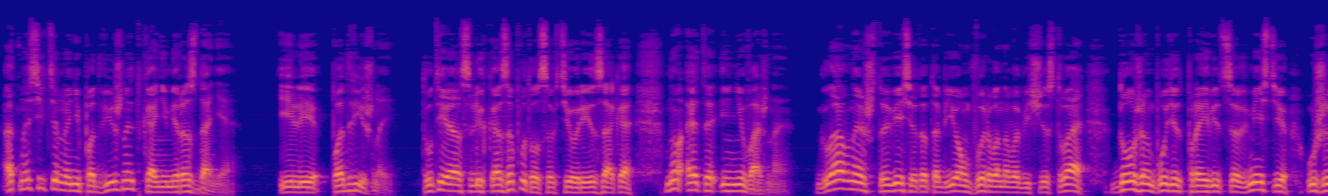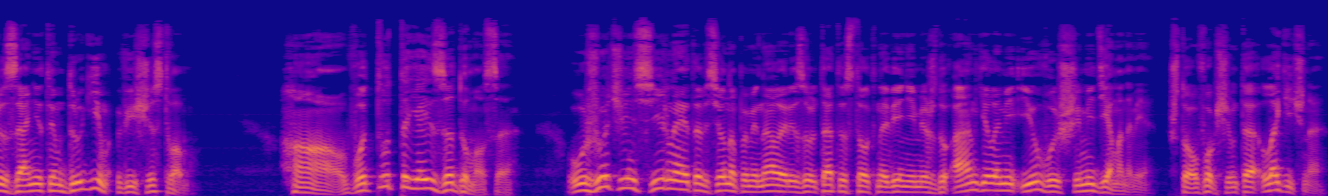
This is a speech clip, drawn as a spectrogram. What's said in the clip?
относительно неподвижной ткани мироздания. Или подвижной. Тут я слегка запутался в теории Зака, но это и не важно. Главное, что весь этот объем вырванного вещества должен будет проявиться вместе уже занятым другим веществом. Ха, вот тут-то я и задумался. Уж очень сильно это все напоминало результаты столкновений между ангелами и высшими демонами, что, в общем-то, логично.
